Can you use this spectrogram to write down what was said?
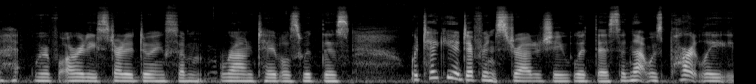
we've already started doing some roundtables with this. We're taking a different strategy with this, and that was partly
